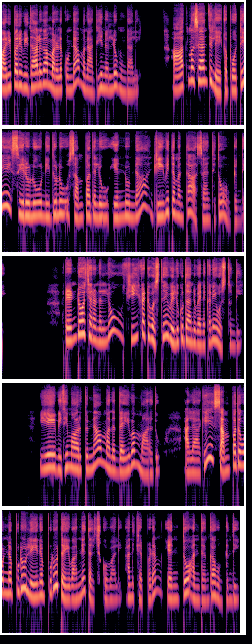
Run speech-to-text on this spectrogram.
పరిపరి విధాలుగా మరలకుండా మన అధీనంలో ఉండాలి. ఆత్మశాంతి లేకపోతే సిరులు నిధులు సంపదలు ఎన్నున్నా జీవితమంతా అశాంతితో ఉంటుంది. రెండో చరణంలో చీకటి వస్తే వెలుగు దాని వెనకనే వస్తుంది. ఏ విధి మారుతున్నా మన దైవం మారదు. అలాగే సంపద ఉన్నప్పుడు లేనప్పుడు దైవాన్నే తలుచుకోవాలి అని చెప్పడం ఎంతో అందంగా ఉంటుంది.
